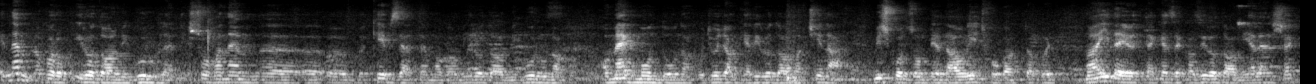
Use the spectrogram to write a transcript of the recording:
én nem akarok irodalmi guru lenni, soha nem képzeltem magam irodalmi gurunak, a megmondónak, hogy hogyan kell irodalmat csinálni. Miskolcon például így fogadtak, hogy na ide jöttek ezek az irodalmi jelensek,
